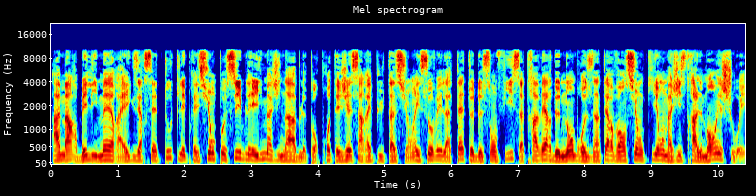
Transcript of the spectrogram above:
Amar Bellimer a exercé toutes les pressions possibles et imaginables pour protéger sa réputation et sauver la tête de son fils à travers de nombreuses interventions qui ont magistralement échoué.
